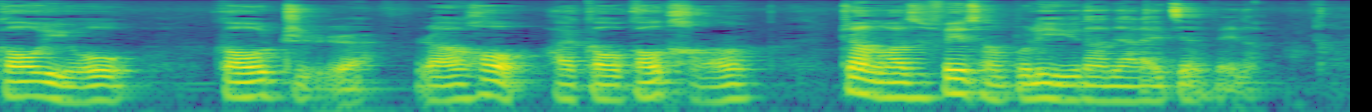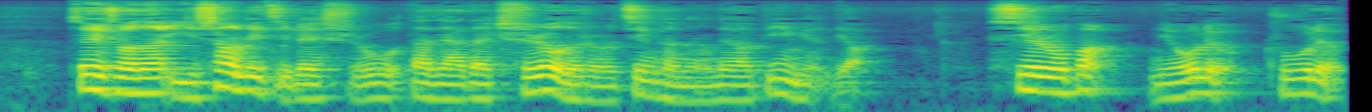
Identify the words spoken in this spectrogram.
高油、高脂，然后还高高糖，这样的话是非常不利于大家来减肥的。所以说呢，以上这几类食物，大家在吃肉的时候尽可能的要避免掉蟹肉棒、牛柳、猪柳、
